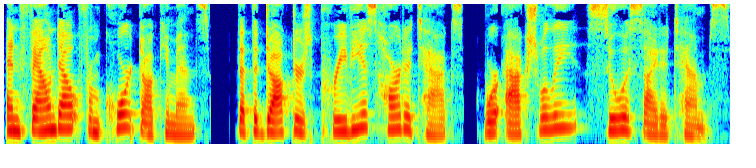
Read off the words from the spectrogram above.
and found out from court documents that the doctor's previous heart attacks were actually suicide attempts.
